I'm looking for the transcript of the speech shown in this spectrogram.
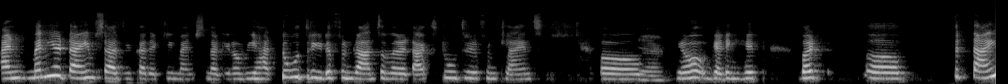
And many a times, as you correctly mentioned, that you know we had two, three different ransomware attacks, two, three different clients, uh, Yeah. you know, getting hit. But uh, the time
